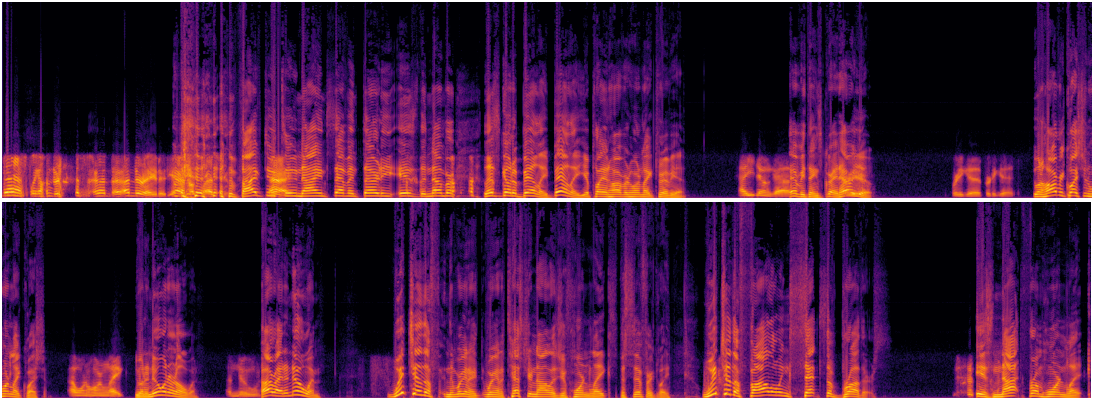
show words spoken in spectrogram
vastly under, under underrated. Yeah, no question. 522-9730 is the number. Let's go to Billy. Billy, you're playing Harvard Horn Lake Trivia. How you doing, guys? Everything's great. How are you? Pretty good, pretty good. You want a Harvard question, Horn Lake question? I want a Horn Lake, You want a new one or an old one? a new one. All right, a new one. Which of the and then we're going to we're going to test your knowledge of Horn Lake specifically. Which of the following sets of brothers is not from Horn Lake?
